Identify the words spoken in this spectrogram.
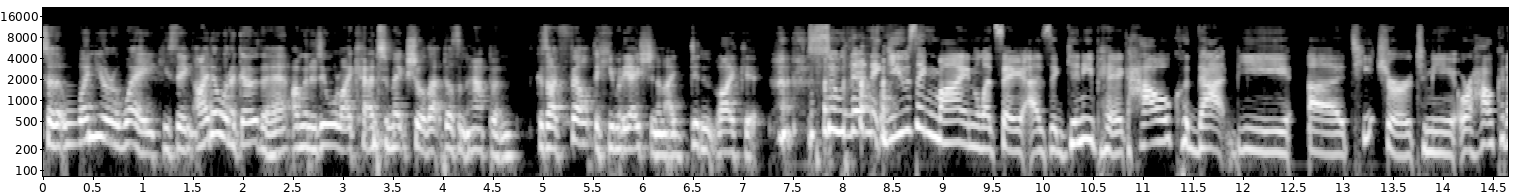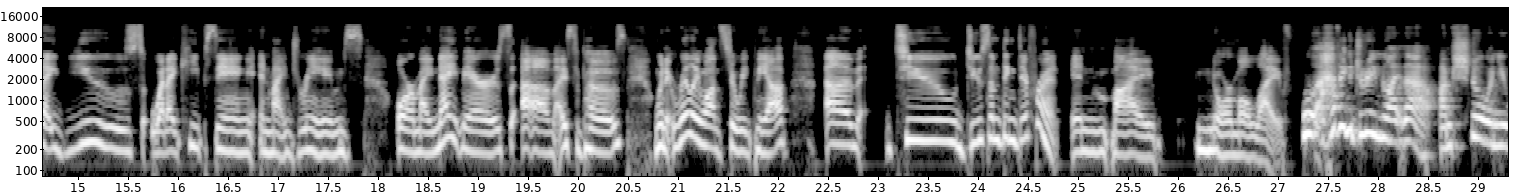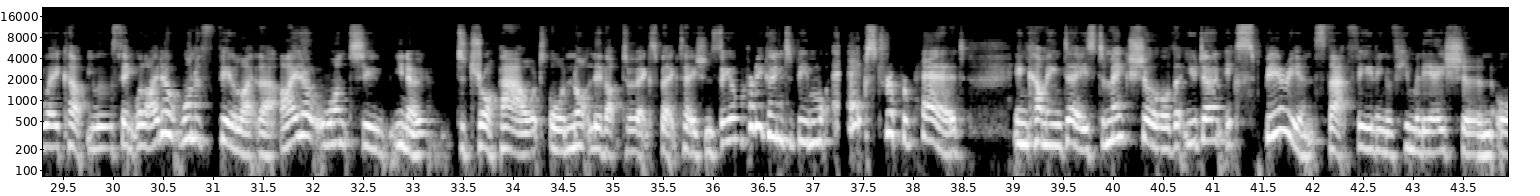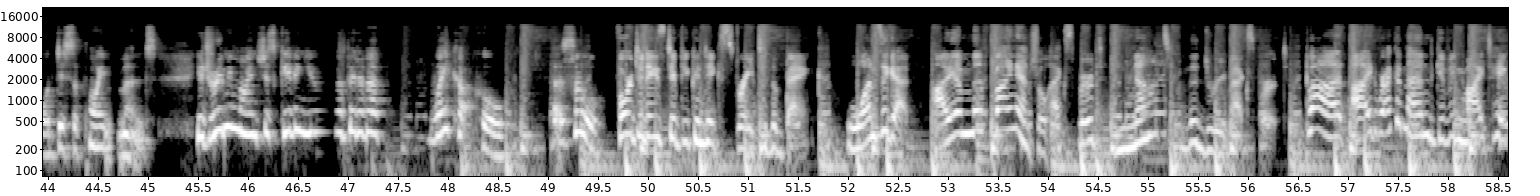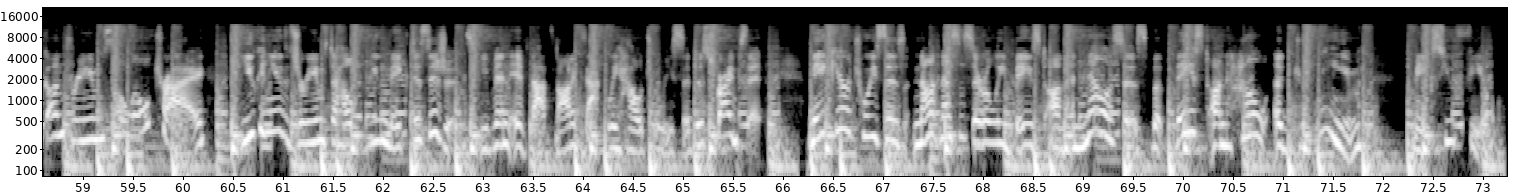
so that when you're awake, you think, I don't want to go there. I'm going to do all I can to make sure that doesn't happen because I felt the humiliation and I didn't like it. so then, using mine, let's say, as a guinea pig, how could that be a teacher to me? Or how could I use what I keep seeing in my dreams or my nightmares, um, I suppose, when it really wants to wake me up, um, to do something different in my normal life. Well, having a dream like that, I'm sure when you wake up, you will think, well, I don't want to feel like that. I don't want to, you know, to drop out or not live up to expectations. So you're probably going to be more extra prepared in coming days to make sure that you don't experience that feeling of humiliation or disappointment. Your dreaming mind's just giving you a bit of a wake up call. All. For today's tip, you can take straight to the bank. Once again, I am the financial expert, not the dream expert. But I'd recommend giving my take on dreams a little try. You can use dreams to help you make decisions, even if that's not exactly how Theresa describes it. Make your choices not necessarily based on analysis, but based on how a dream makes you feel.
